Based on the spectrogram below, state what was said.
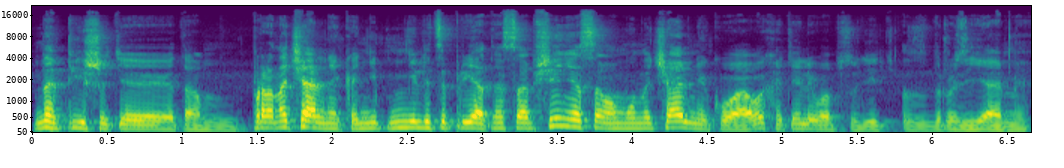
напишете там про начальника нелицеприятное сообщение самому начальнику, а вы хотели его обсудить с друзьями.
